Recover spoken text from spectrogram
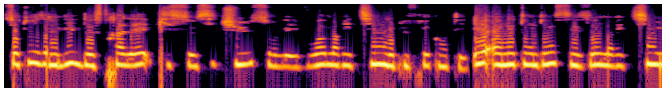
surtout de l'île de Straley qui se situe sur les voies maritimes les plus fréquentées. Et en étendant ces zones maritimes,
